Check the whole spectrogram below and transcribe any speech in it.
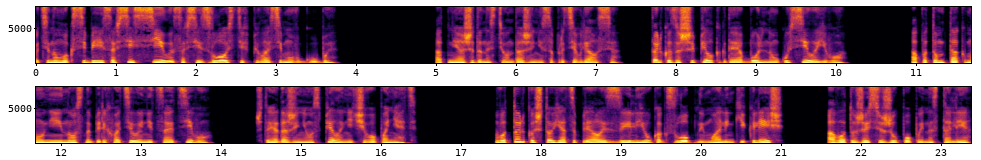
потянула к себе и со всей силы, со всей злости впилась ему в губы. От неожиданности он даже не сопротивлялся, только зашипел, когда я больно укусила его. А потом так молниеносно перехватил инициативу, что я даже не успела ничего понять. Вот только что я цеплялась за Илью, как злобный маленький клещ, а вот уже сижу попой на столе.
